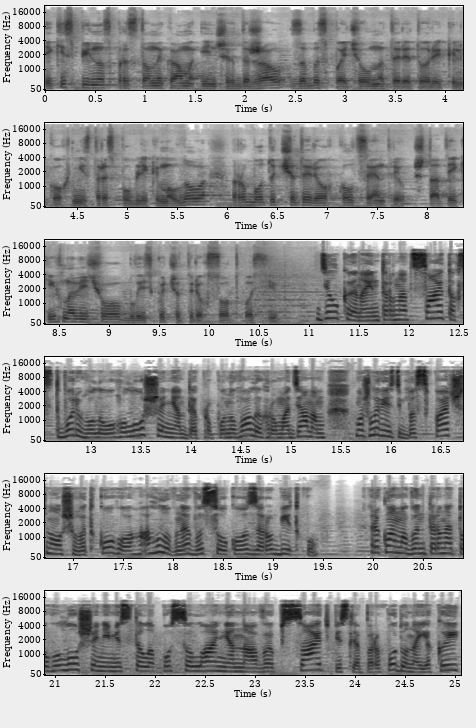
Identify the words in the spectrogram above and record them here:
які спільно з представниками інших держав забезпечували на території кількох міст Республіки Молдова роботу чотирьох кол-центрів, штат яких налічував близько 400 осіб. Ділки на інтернет-сайтах створювали оголошення, де пропонували громадянам можливість безпечного, швидкого, а головне високого заробітку. Реклама в інтернет-оголошенні містила посилання на веб-сайт, після переходу на який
